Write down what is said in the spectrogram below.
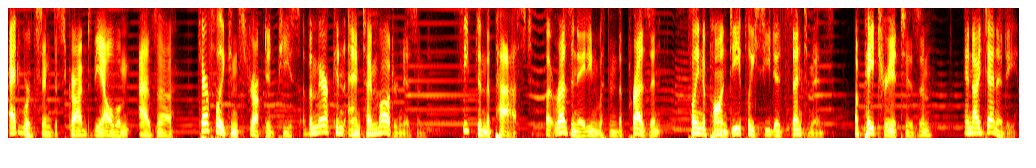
Edwardson describes the album as a carefully constructed piece of American anti modernism, seeped in the past, but resonating within the present, playing upon deeply seated sentiments of patriotism and identity.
